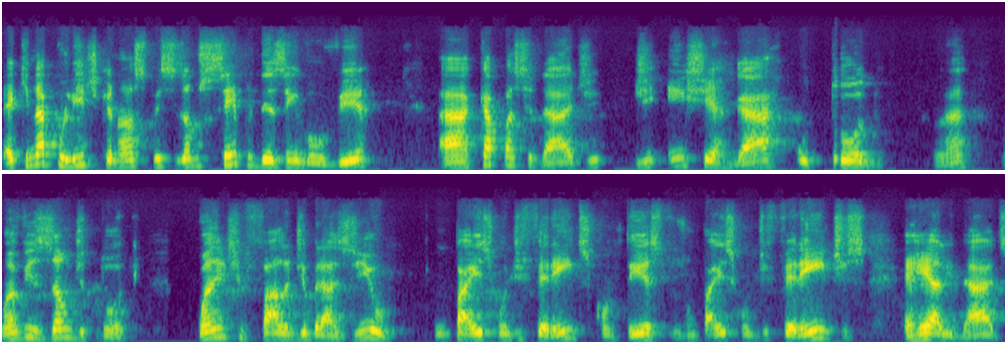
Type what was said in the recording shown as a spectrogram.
é que na política nós precisamos sempre desenvolver a capacidade de enxergar o todo, né? uma visão de todo. Quando a gente fala de Brasil, um país com diferentes contextos, um país com diferentes é, realidades,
